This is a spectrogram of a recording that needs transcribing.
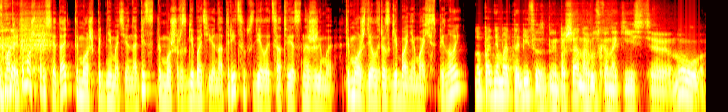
Смотри, ты можешь приседать, ты можешь поднимать ее на бицепс, ты можешь разгибать ее на трицепс, делать, соответственно, жимы. Ты можешь делать разгибание махи спиной. Ну, поднимать на бицепс, блин, большая нагрузка на кисть. Э, ну,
